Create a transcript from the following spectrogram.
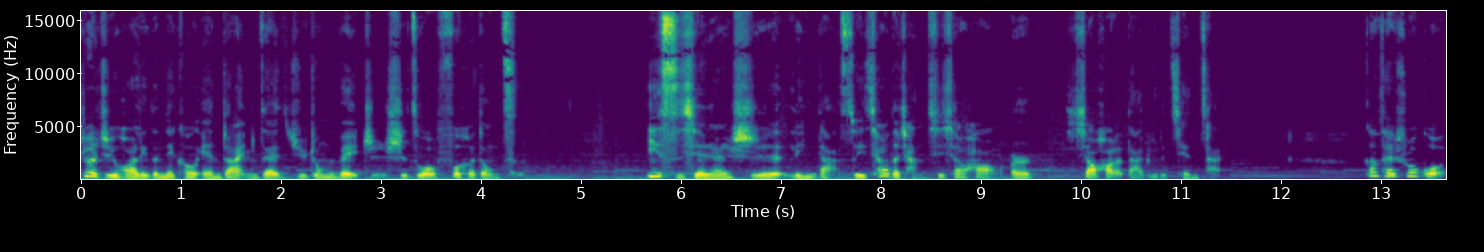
这句话里的 nickel and dime 在句中的位置是做复合动词，意思显然是零打碎敲的长期消耗而。消耗了大笔的钱财。刚才说过，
